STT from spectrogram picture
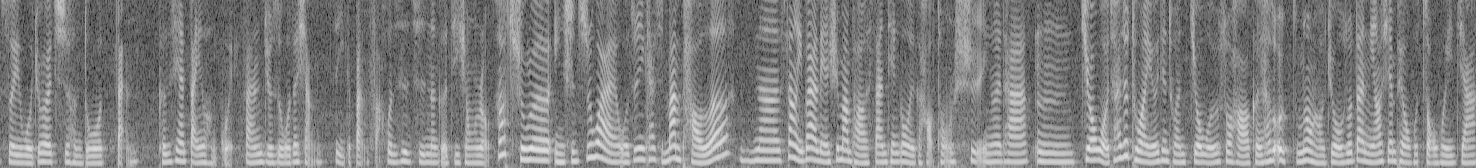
所以我就会吃很多蛋。可是现在蛋又很贵，反正就是我在想自己的办法，或者是吃那个鸡胸肉。然后除了饮食之外，我最近开始慢跑了。那上礼拜连续慢跑了三天，跟我一个好同事，因为他嗯揪我，他就突然有一天突然揪我，就说好可以。他说哦怎么那么好揪？我说但你要先陪我走回家。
